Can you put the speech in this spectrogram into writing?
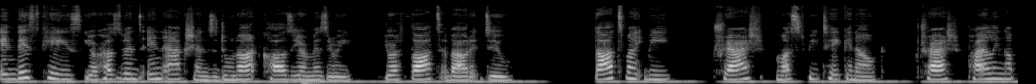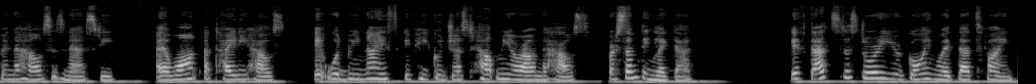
In this case, your husband's inactions do not cause your misery. Your thoughts about it do. Thoughts might be, trash must be taken out. Trash piling up in the house is nasty. I want a tidy house. It would be nice if he could just help me around the house, or something like that. If that's the story you're going with, that's fine.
